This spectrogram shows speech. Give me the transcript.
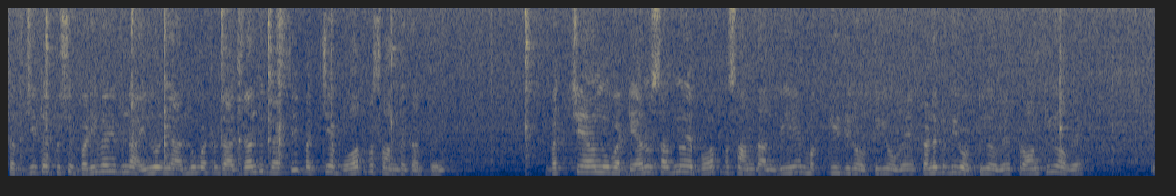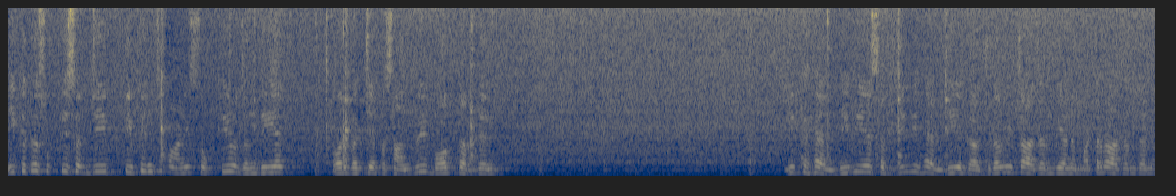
ਸਬਜ਼ੀ ਤਾਂ ਤੁਸੀਂ ਬੜੀ ਵਾਰੀ ਬਣਾਈ ਹੋਣੀ, ਆਲੂ ਮਟਰ ਗਾਜਰਾਂ ਦੀ ਵੈਸੇ ਬੱਚੇ ਬਹੁਤ ਪਸੰਦ ਕਰਦੇ ਨੇ। ਬੱਚਿਆਂ ਨੂੰ, ਵੱਡਿਆਂ ਨੂੰ ਸਭ ਨੂੰ ਇਹ ਬਹੁਤ ਪਸੰਦ ਆਉਂਦੀ ਹੈ, ਮੱਕੀ ਦੀ ਰੋਟੀ ਹੋਵੇ, ਕਣਕ ਦੀ ਰੋਟੀ ਹੋਵੇ, ਪਰੌਂਠੀ ਹੋਵੇ। ਇੱਕ ਤਾਂ ਸੁੱਕੀ ਸਬਜ਼ੀ ਟਿਫਿਨ 'ਚ ਪਾਣੀ ਸੌਖੀ ਹੋ ਜਾਂਦੀ ਹੈ ਔਰ ਬੱਚੇ ਪਸੰਦ ਵੀ ਬਹੁਤ ਕਰਦੇ ਨੇ। ਇੱਕ ਹੈਲਦੀ ਵੀ ਹੈ, ਸਬਜ਼ੀ ਵੀ ਹੈਲਦੀ ਹੈ, ਗਾਜਰਾਂ ਵਿੱਚ ਆ ਜਾਂਦੀਆਂ ਨੇ, ਮਟਰ ਆ ਜਾਂਦੇ ਨੇ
